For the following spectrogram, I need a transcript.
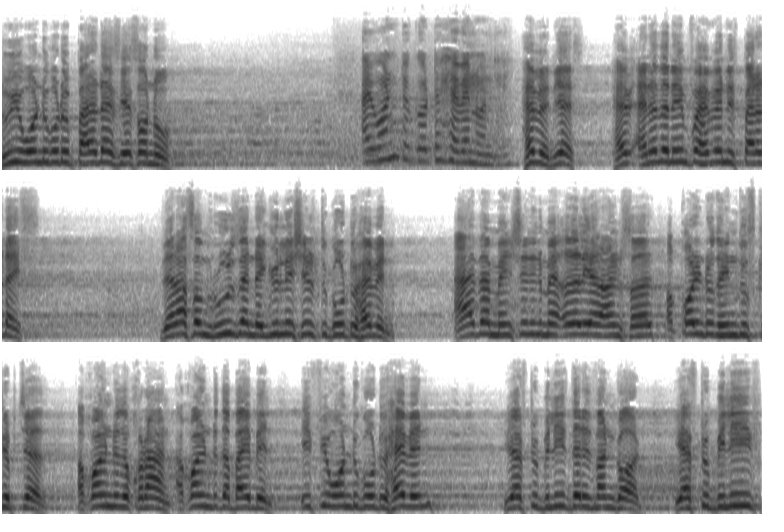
Do you want to go to paradise, yes or no? I want to go to heaven only. Heaven, yes. Heav- Another name for heaven is paradise. There are some rules and regulations to go to heaven. As I mentioned in my earlier answer, according to the Hindu scriptures, according to the Quran, according to the Bible, if you want to go to heaven, you have to believe there is one God. You have to believe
